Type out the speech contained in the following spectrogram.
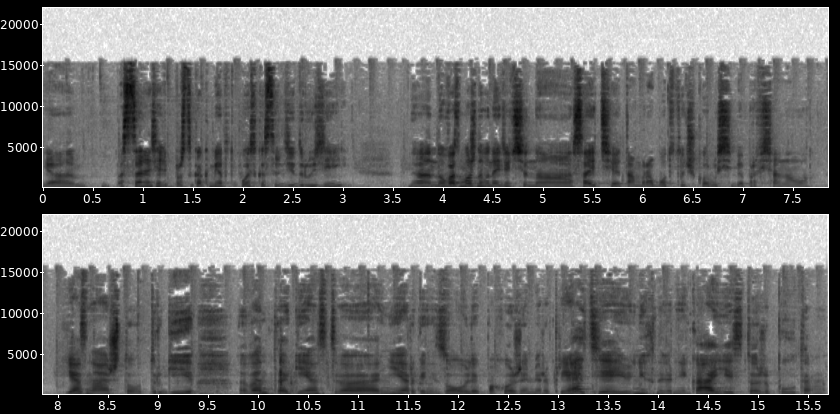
Я... Социальная сеть просто как метод поиска среди друзей – да, но, возможно, вы найдете на сайте там работа.ру себе профессионала. Я знаю, что другие ивент-агентства, они организовывали похожие мероприятия, и у них наверняка есть тоже пул там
